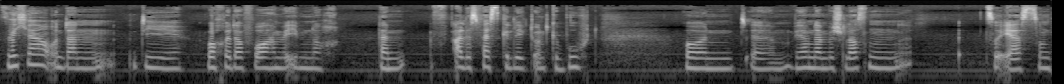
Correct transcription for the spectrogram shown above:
Sicher. Und dann die Woche davor haben wir eben noch dann alles festgelegt und gebucht. Und ähm, wir haben dann beschlossen, zuerst zum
